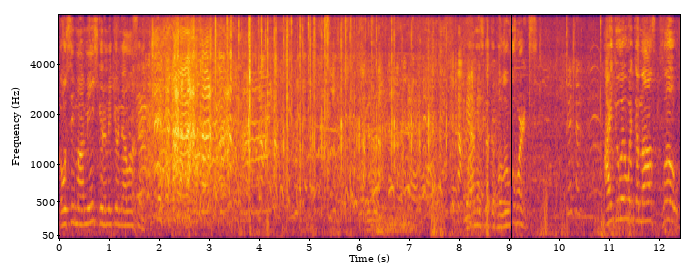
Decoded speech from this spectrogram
Go see mommy. She's gonna make you an elephant. Mommy's got the balloon. Works. I do it with the mouth closed.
